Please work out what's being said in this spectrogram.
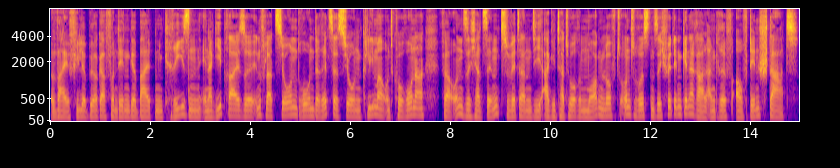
Weil viele Bürger von den geballten Krisen, Energiepreise, Inflation, drohende Rezession, Klima und Corona verunsichert sind, wittern die Agitatoren Morgenluft und rüsten sich für den Generalangriff auf den Staat.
